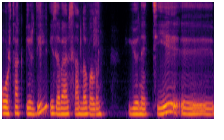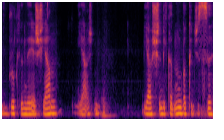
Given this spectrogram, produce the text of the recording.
Ortak bir dil. Isabel Sandoval'ın yönettiği e, Brooklyn'de yaşayan ya, yaşlı bir kadın bakıcısı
